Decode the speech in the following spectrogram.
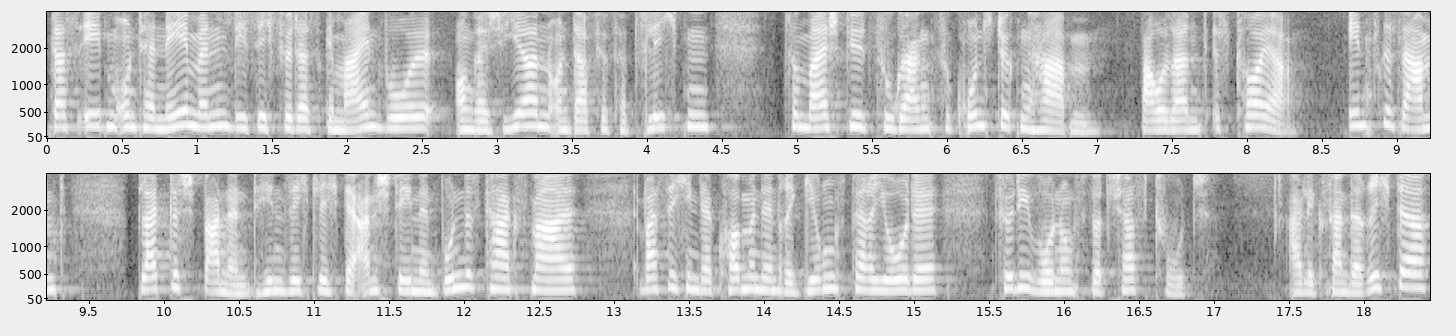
dass eben Unternehmen, die sich für das Gemeinwohl engagieren und dafür verpflichten, zum Beispiel Zugang zu Grundstücken haben. Bauland ist teuer. Insgesamt bleibt es spannend hinsichtlich der anstehenden Bundestagswahl, was sich in der kommenden Regierungsperiode für die Wohnungswirtschaft tut. Alexander Richter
